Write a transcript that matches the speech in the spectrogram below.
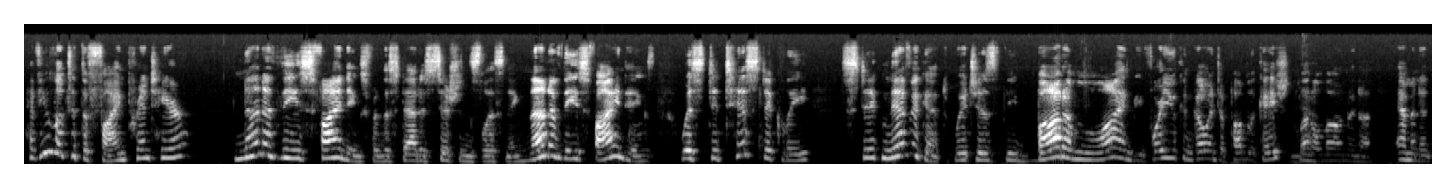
"Have you looked at the fine print here? None of these findings for the statisticians listening. None of these findings was statistically significant, which is the bottom line before you can go into publication, let alone in an eminent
